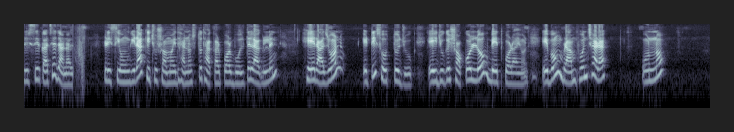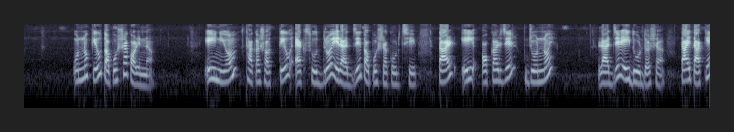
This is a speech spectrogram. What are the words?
ঋষির কাছে জানালেন। ঋষি অঙ্গিরা কিছু সময় ধ্যানস্থ থাকার পর বলতে লাগলেন, হে রাজন এটি সত্য যুগ। এই যুগে সকল লোক বেদপরায়ণ এবং ব্রাহ্মণ ছাড়া অন্য অন্য কেউ তপস্যা করেন না। এই নিয়ম থাকা সত্ত্বেও এক শূদ্র এ রাজ্যে তপস্যা করছে। তার এই অকার্যের জন্যই রাজ্যের এই দুর্দশা। তাই তাকে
